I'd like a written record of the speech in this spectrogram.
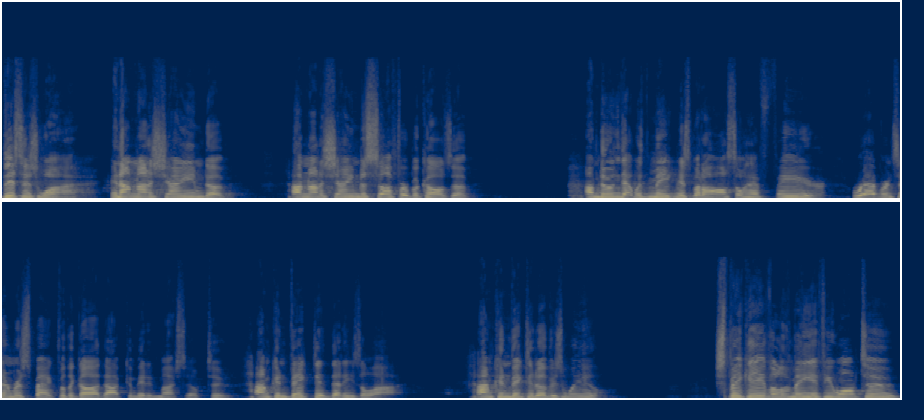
This is why. And I'm not ashamed of it. I'm not ashamed to suffer because of it. I'm doing that with meekness, but I also have fear, reverence, and respect for the God that I've committed myself to. I'm convicted that He's alive. I'm convicted of His will. Speak evil of me if you want to.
